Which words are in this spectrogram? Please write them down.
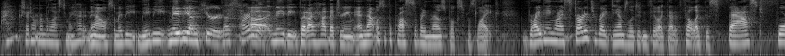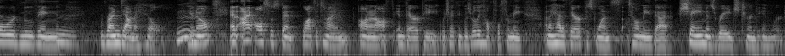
I don't actually I don't remember the last time I had it now. So maybe maybe maybe I'm cured. That's part of uh, it. Maybe, but I had that dream and that was what the process of writing those books was like. Writing when I started to write Damsel, it didn't feel like that. It felt like this fast, forward moving mm. run down a hill mm. you know? And I also spent lots of time on and off in therapy, which I think was really helpful for me. And I had a therapist once tell me that shame is rage turned inward.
